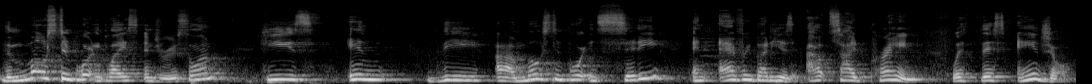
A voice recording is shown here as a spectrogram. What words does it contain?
the most important place in Jerusalem. He's in the uh, most important city, and everybody is outside praying with this angel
